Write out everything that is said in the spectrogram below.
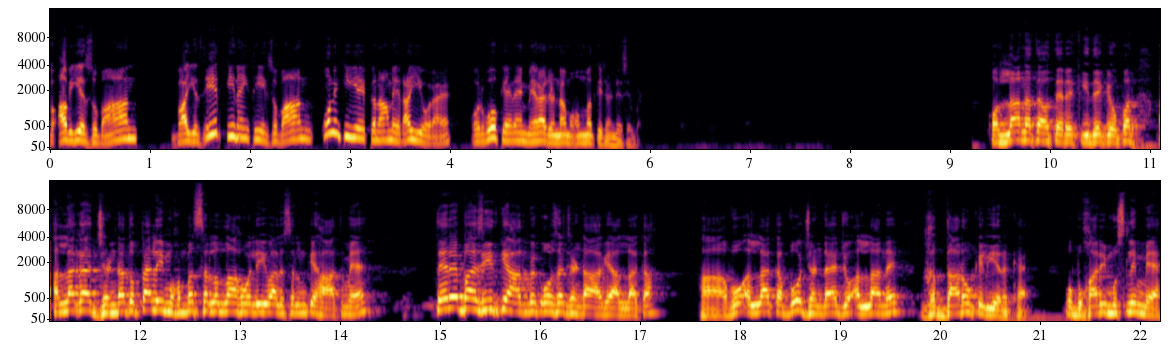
तो अब ये ज़ुबान बायजीद की नहीं थी, ज़ुबान उनकी एक नाम राई हो रहा है और वो कह रहे हैं, मेरा झंडा मोहम्मद के झंडे से बढ़ा। और लानत है तेरे कीदे के ऊपर। अल्लाह का झंडा तो पहले ही मोहम्मद सल्लल्लाहु अलैहि वसल्लम के हाथ में है। तेरे बाजीद के हाथ में कौन सा झंडा आ गया अल्लाह का? हाँ वो अल्लाह का वो झंडा है जो अल्लाह ने गद्दारों के लिए रखा है। वो बुखारी मुस्लिम में है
